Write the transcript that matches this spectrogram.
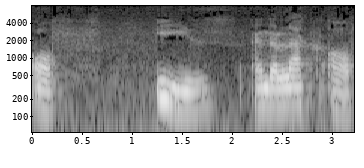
of ease and a lack of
